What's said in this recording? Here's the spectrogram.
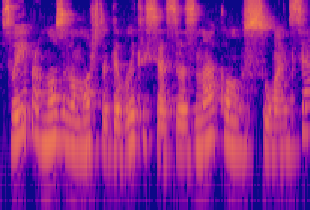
свої прогнози ви можете дивитися за знаком сонця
